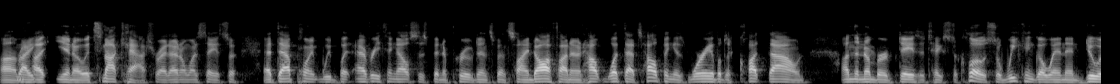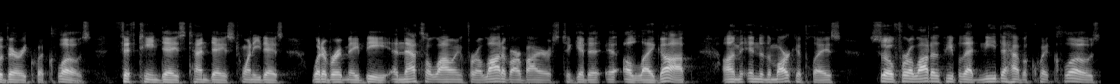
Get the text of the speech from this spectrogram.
Um, right. You know, it's not cash, right? I don't want to say it. So at that point, we but everything else has been approved and it's been signed off on. And how what that's helping is we're able to cut down on the number of days it takes to close. So we can go in and do a very quick close, 15 days, 10 days, 20 days, whatever it may be. And that's allowing for a lot of our buyers to get a, a leg up um, into the marketplace so for a lot of the people that need to have a quick close,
